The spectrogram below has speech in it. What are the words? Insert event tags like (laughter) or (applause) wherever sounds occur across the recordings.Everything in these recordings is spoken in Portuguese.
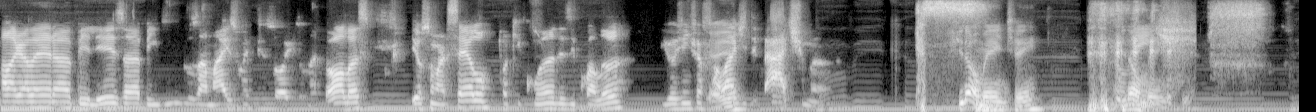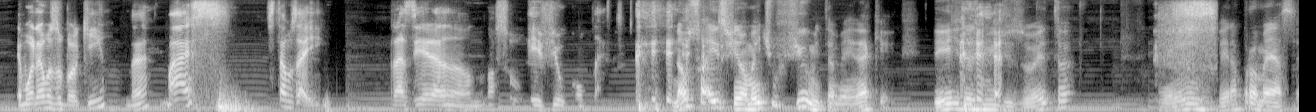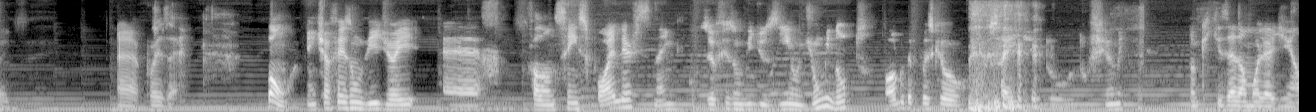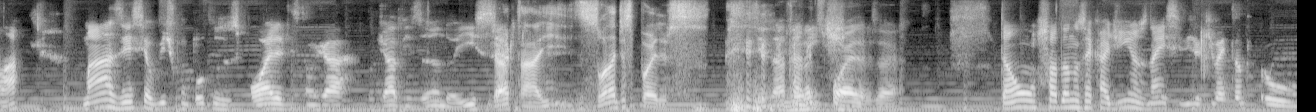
Fala galera, beleza? Bem-vindos a mais um episódio do Nerdolas. Eu sou Marcelo, tô aqui com o Anders e com o Alan e hoje a gente vai E falar aí? de The Batman. Yes! Finalmente, hein? Finalmente. Demoramos um pouquinho, né? Mas estamos aí. Trazer ah, o nosso review completo. (laughs) Não só isso, finalmente o filme também, né? Que desde 2018 vem, vem na promessa. É, pois é. Bom, a gente já fez um vídeo aí é, falando sem spoilers, né? Inclusive eu fiz um videozinho de um minuto, logo depois que eu saí (laughs) do, do filme. Então quem quiser dar uma olhadinha lá. Mas esse é o vídeo com todos os spoilers, estão já, já avisando aí, Já certo? tá aí, zona de spoilers. Zona de Exatamente. spoilers, é. Então, só dando os recadinhos, né? Esse vídeo aqui vai tanto pro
